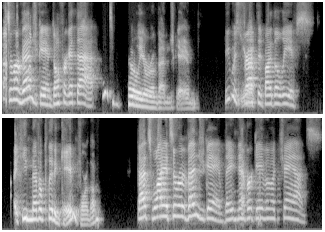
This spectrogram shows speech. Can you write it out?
it's a revenge game. Don't forget that. It's really a revenge game. He was drafted yeah. by the Leafs. He never played a game for them. That's why it's a revenge game. They never gave him a chance.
